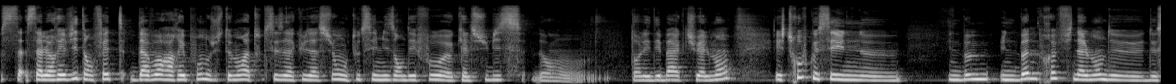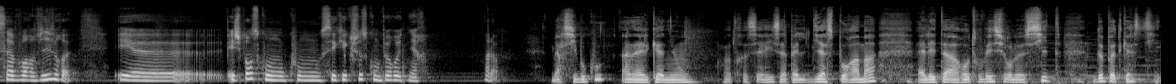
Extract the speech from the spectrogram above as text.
ça, leur évite en fait d'avoir à répondre justement à toutes ces accusations ou toutes ces mises en défaut euh, qu'elles subissent dans, les débats actuellement. Et je trouve que c'est une, bonne, preuve finalement de, savoir-vivre. Et, euh, et, je pense qu'on c'est quelque chose qu'on peut retenir. Merci beaucoup, Anaël Cagnon. Votre série s'appelle Diasporama. Elle est à retrouver sur le site de Podcasting.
